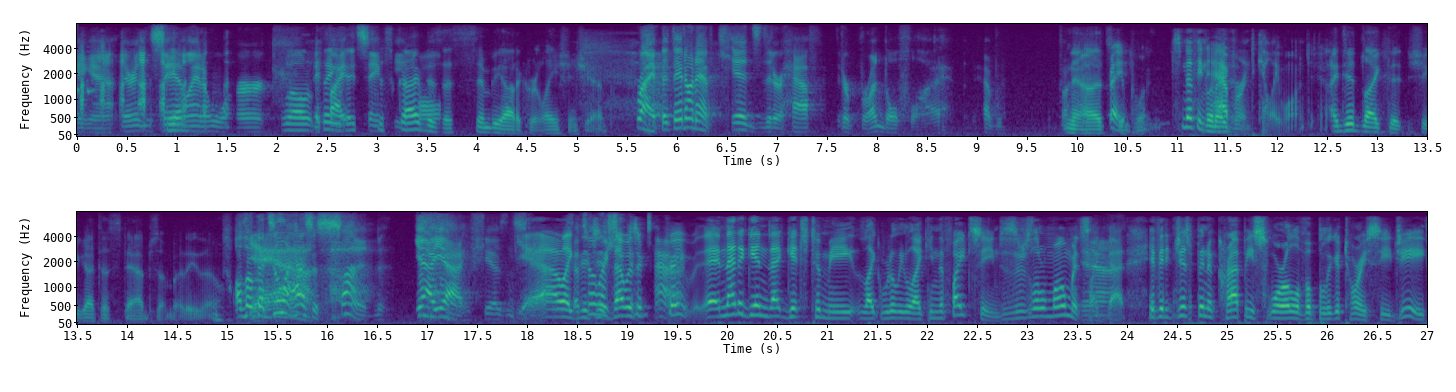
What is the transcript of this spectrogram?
hang out. They're in the same Yeah. line of work. Well, They they, fight the it's same described people. as a symbiotic relationship. Right, but they don't have kids that are half that are Brundlefly. They have fucking- No, that's a good point. It's nothing But I- aberrant, Kelly Wand. I did like that she got to stab somebody though. Although Yeah. Godzilla has a son. Yeah, yeah, she has. A son. Yeah, like That's this that was a attack. great, and that again, that gets to me like really liking the fight scenes. is There's little moments like that. If it had just been a crappy swirl of obligatory CG,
